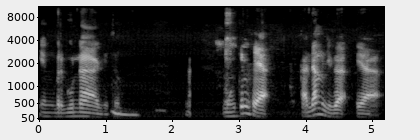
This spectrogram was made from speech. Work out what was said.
yang berguna gitu. Hmm. nah, mungkin kayak kadang juga ya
